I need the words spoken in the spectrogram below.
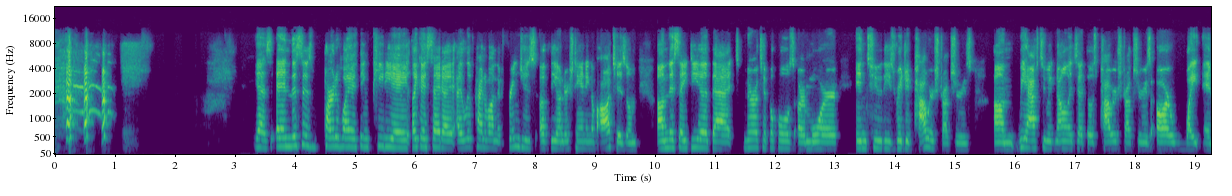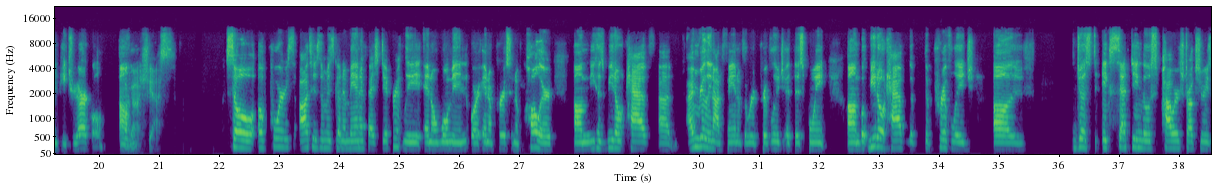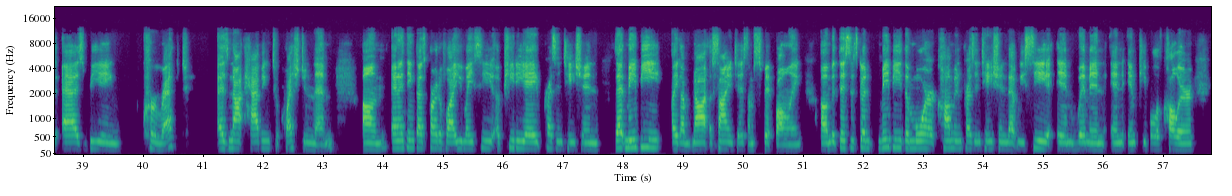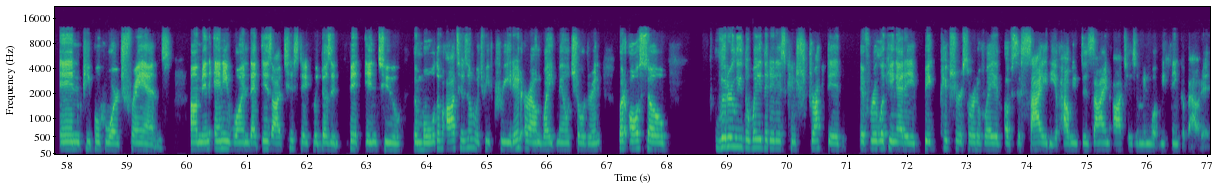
Yes and this is part of why i think pda like i said I, I live kind of on the fringes of the understanding of autism. Um, this idea that neurotypicals are more into these rigid power structures um, we have to acknowledge that those power structures are white and patriarchal. Oh um, oh gosh, yes. So, of course, autism is going to manifest differently in a woman or in a person of color um, because we don't have, uh, I'm really not a fan of the word privilege at this point, um, but we don't have the, the privilege of just accepting those power structures as being correct, as not having to question them. Um, and I think that's part of why you may see a PDA presentation that may be like I'm not a scientist, I'm spitballing, um, but this is going maybe the more common presentation that we see in women and in people of color, in people who are trans. um, in anyone that is autistic but doesn't fit into the mold of autism, which we've created around white male children, but also literally the way that it is constructed if we're looking at a big picture sort of way of society of how we've designed autism and what we think about it.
